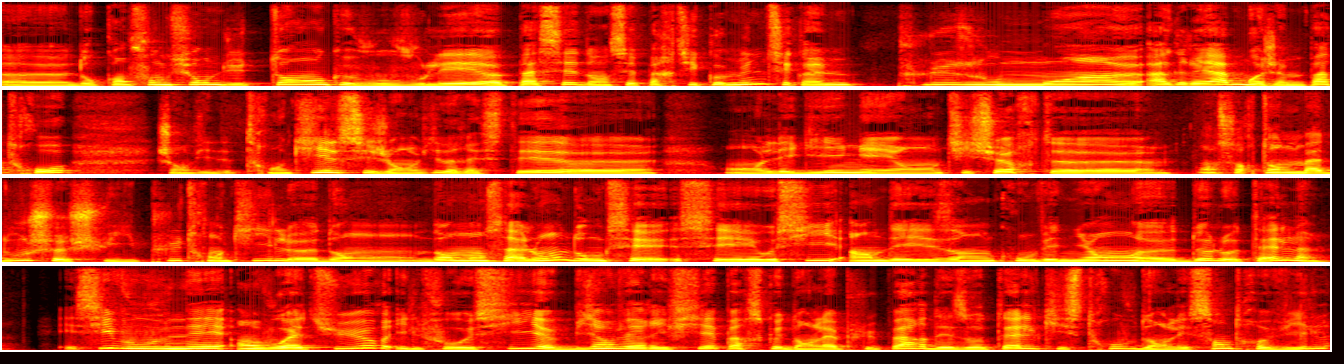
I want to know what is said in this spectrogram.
Euh, donc en fonction du temps que vous voulez euh, passer dans ces parties communes, c'est quand même plus ou moins agréable. Moi, j'aime pas trop. J'ai envie d'être tranquille. Si j'ai envie de rester en legging et en t-shirt en sortant de ma douche, je suis plus tranquille dans, dans mon salon. Donc c'est aussi un des inconvénients de l'hôtel. Et si vous venez en voiture, il faut aussi bien vérifier parce que dans la plupart des hôtels qui se trouvent dans les centres-villes,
